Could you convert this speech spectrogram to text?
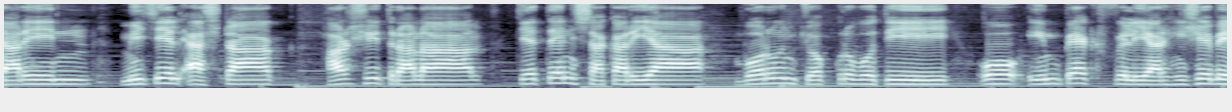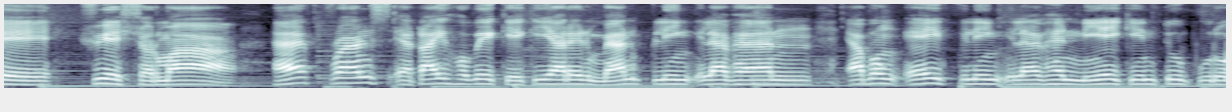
Narine, Mitchell Starc, Harshit Rana, Chetan Sakariya, Varun Chakravarthy ও ইম্প্যাক্ট প্লেয়ার হিসেবে সুয়েশ শর্মা। হ্যাঁ ফ্রেন্ডস, এটাই হবে কে কেকিআরের ম্যান প্লেইং ইলেভেন এবং এই প্লেইং ইলেভেন নিয়েই কিন্তু পুরো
